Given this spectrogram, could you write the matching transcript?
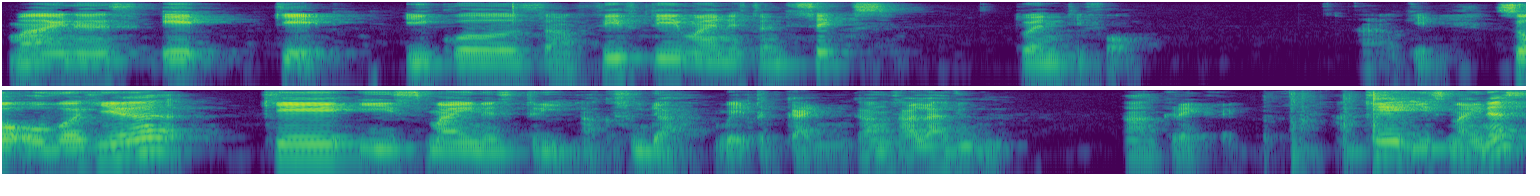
Minus 8k equals uh, 50 minus 26. 24. Ah, okay. So, over here, k is minus 3. Ah, sudah. Baik tekan. Kan salah juga. Ah, correct, correct. Ah, k is minus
